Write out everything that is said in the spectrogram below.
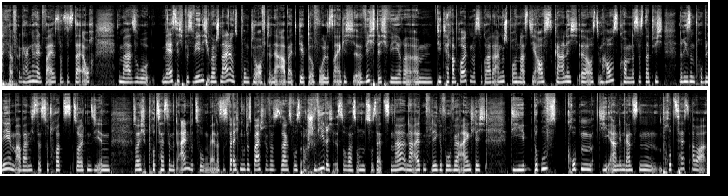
der Vergangenheit weiß, dass es da auch immer so mäßig bis wenig Überschneidungspunkte oft in der Arbeit gibt, obwohl es eigentlich äh, wichtig wäre. Ähm, die Therapeuten, was du gerade angesprochen hast, die aus gar nicht äh, aus dem Haus kommen, das ist natürlich ein Riesenproblem, aber nichtsdestotrotz sollten sie in solche Prozesse mit einbezogen werden. Das ist vielleicht nur das Beispiel, was du sagst, wo es auch schwierig ist, sowas umzusetzen. Ne? In der Altenpflege, wo wir eigentlich die Berufs Gruppen, die an dem ganzen Prozess aber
